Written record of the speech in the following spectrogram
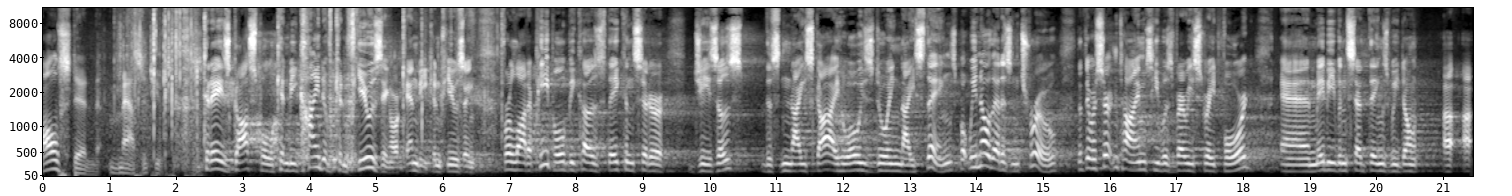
Allston, Massachusetts. Today's gospel can be kind of confusing, or can be confusing for a lot of people because they consider Jesus this nice guy who always doing nice things, but we know that isn't true. That there were certain times he was very straightforward and maybe even said things we don't uh,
